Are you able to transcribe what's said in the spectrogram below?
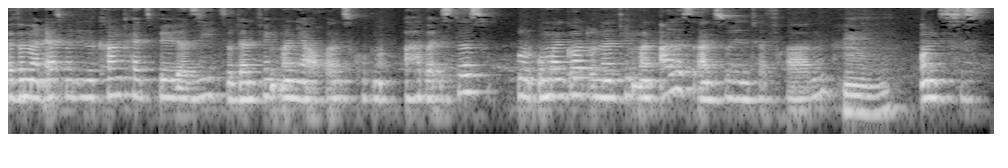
Weil wenn man erstmal diese Krankheitsbilder sieht, so dann fängt man ja auch an zu gucken, ah, aber ist das, oh mein Gott, und dann fängt man alles an zu hinterfragen. Mhm. Und es ist,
